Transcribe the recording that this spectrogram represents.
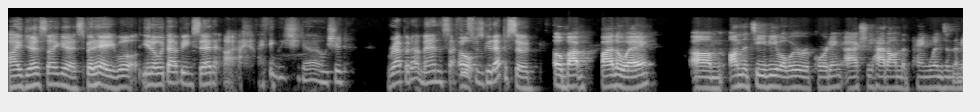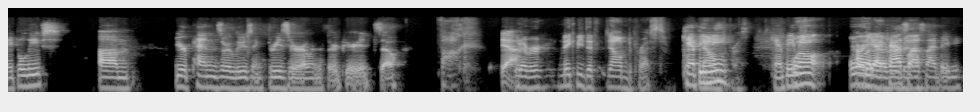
I guess, I guess. But hey, well, you know, with that being said, I, I think we should uh, we should wrap it up, man. I think Oh. this was a good episode. Oh, by, by the way, um, on the TV while we were recording, I actually had on the Penguins and the Maple Leafs. Um, your Pens are losing 3-0 in the third period. So Fuck. Yeah, Whatever. Make me de- now I'm depressed. can't be now I'm me. depressed. Can't be me. Well, Cardiac whatever, cats man. last night, baby.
